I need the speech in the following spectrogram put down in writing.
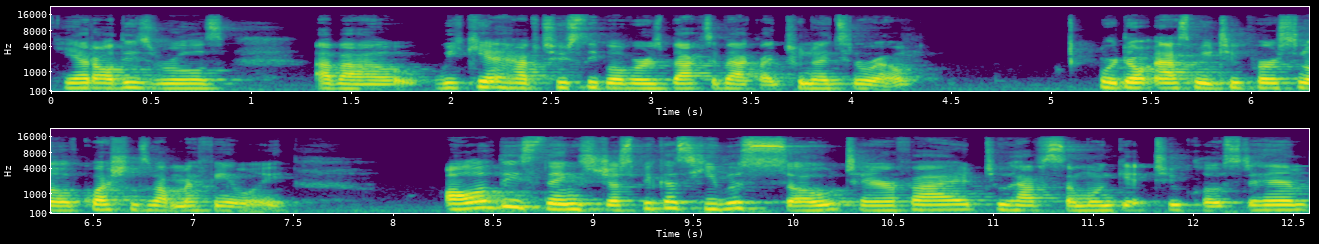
He had all these rules about we can't have two sleepovers back to back, like two nights in a row, or don't ask me too personal questions about my family. All of these things just because he was so terrified to have someone get too close to him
